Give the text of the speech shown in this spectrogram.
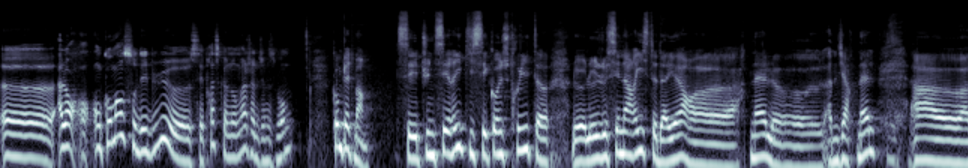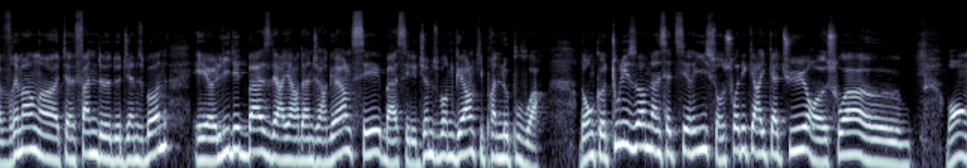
Euh, alors, on, commence au début, c'est presque un hommage à James Bond. Complètement. C'est une série qui s'est construite. Euh, le, scénariste d'ailleurs, euh, Hartnell, euh, Andy Hartnell, a, vraiment été un fan de, James Bond. Et l'idée de base derrière Danger Girl, c'est bah, les James Bond girls qui prennent le pouvoir. Donc tous les hommes dans cette série sont soit des caricatures, soit bon,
